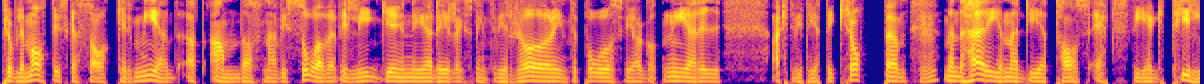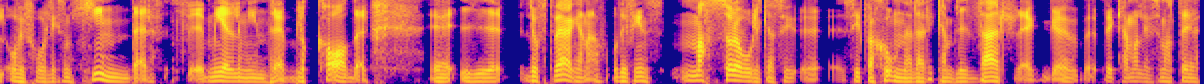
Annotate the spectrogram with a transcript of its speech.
problematiska saker med att andas när vi sover. Vi ligger ner, det är liksom inte, vi rör inte på oss, vi har gått ner i aktivitet i kroppen. Mm. Men det här är när det tas ett steg till och vi får liksom hinder, mer eller mindre blockader. Eh, i luftvägarna. Och det finns massor av olika eh, situationer där det kan bli värre. Eh, det kan vara liksom att det,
